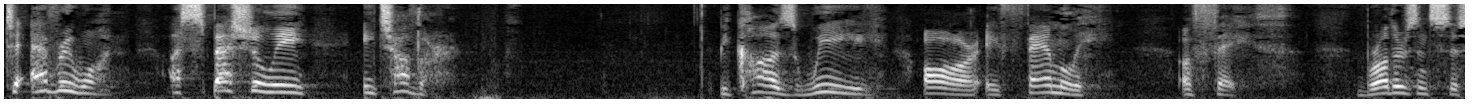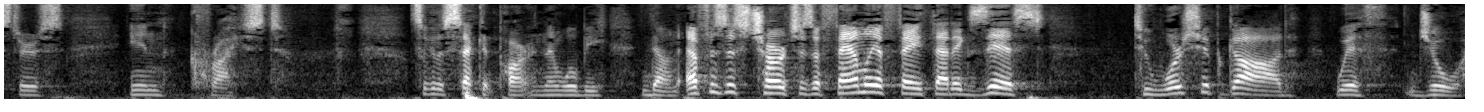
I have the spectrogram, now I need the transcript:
to everyone, especially each other. Because we are a family of faith brothers and sisters in Christ. Let's look at the second part and then we'll be done. Ephesus Church is a family of faith that exists to worship God with joy.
